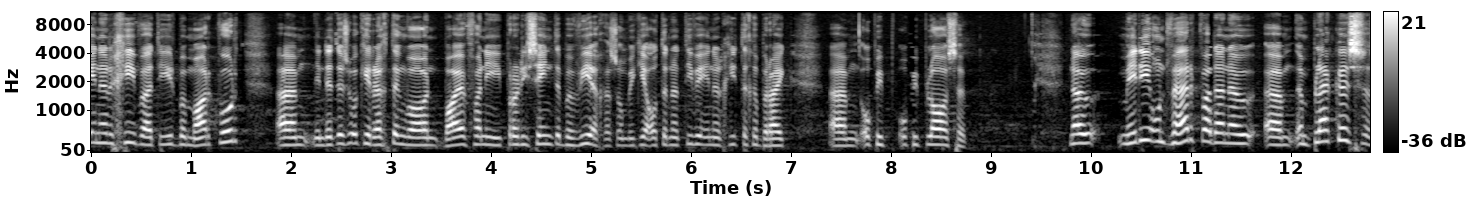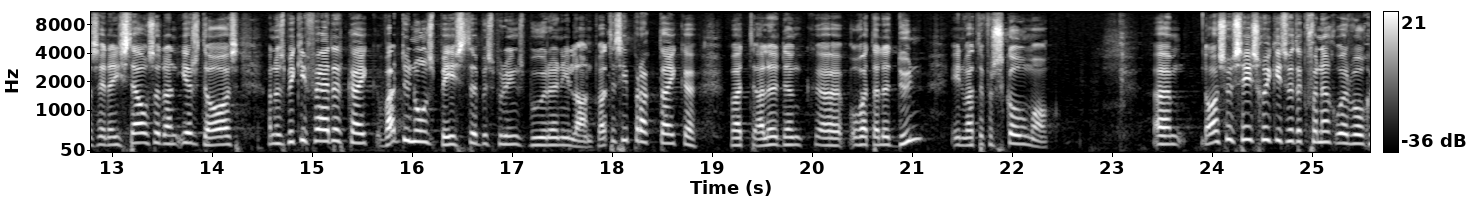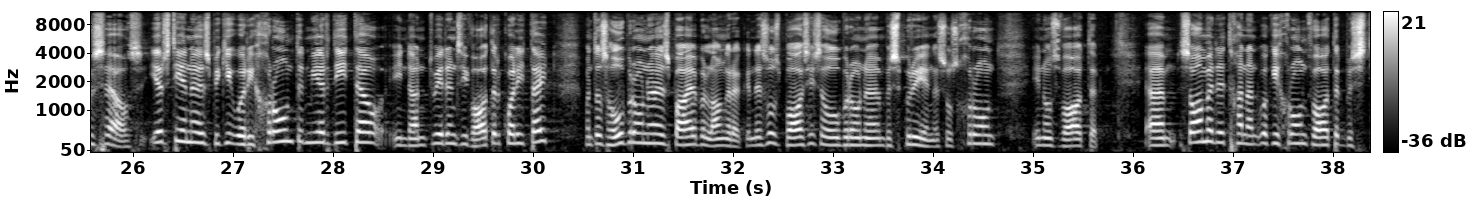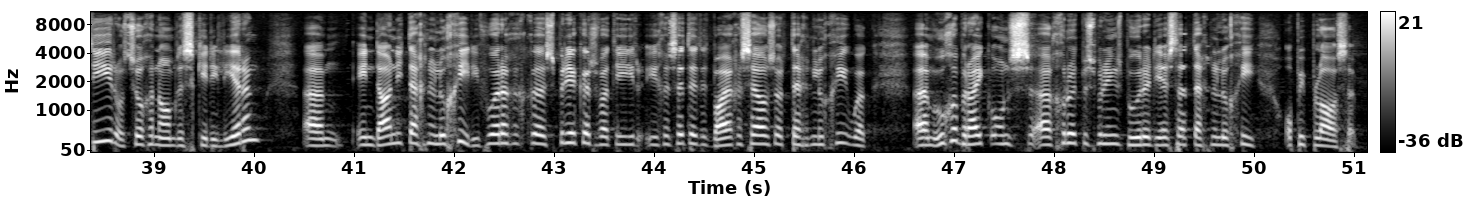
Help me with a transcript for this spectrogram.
energie wat hier bemark word. Ehm um, en dit is ook die rigting waarin baie van die produsente beweeg, is om 'n bietjie alternatiewe energie te gebruik ehm um, op die op die. Nou met die ontwerp wat dan nou um, in plek is, as hy nou die stelsel dan eers daar is, gaan ons bietjie verder kyk, wat doen ons beste besproeiingsboere in die land? Wat is die praktyke wat hulle dink uh, of wat hulle doen en wat 'n verskil maak? Ehm um, daar's so ses goedjies wat ek vinnig oor wil gesels. Eerstene is bietjie oor die grond in meer detail en dan tweedens die waterkwaliteit want ons hulpbronne is baie belangrik en dis ons basiese hulpbronne in besproeiing is ons grond en ons water. Ehm um, saam dit gaan dan ook die grondwaterbestuur, ons sogenaamde skedulering. Ehm en dan die tegnologie. Die vorige sprekers wat hier hier gesit het, het baie gesels oor tegnologie ook. Ehm hoe gebruik ons uh, groot besproeiingsboere deesdae tegnologie op die plase?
